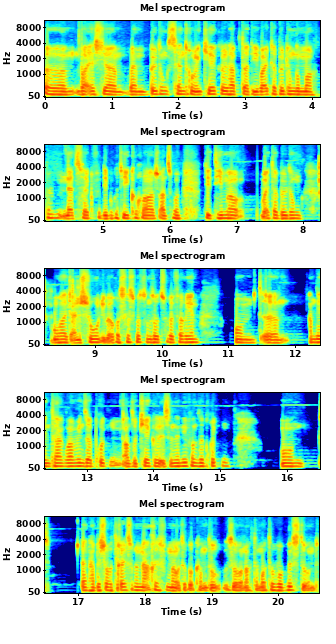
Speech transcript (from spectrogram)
ähm, war ich ja beim Bildungszentrum in Kirkel, habe da die Weiterbildung gemacht beim Netzwerk für Demokratie, Courage, also die Thema Weiterbildung, um halt an Schulen über Rassismus und so zu referieren. Und ähm, an den Tag waren wir in Saarbrücken, also Kirkel ist in der Nähe von Saarbrücken. Und dann habe ich auch direkt so eine Nachricht von meiner Mutter bekommen, so nach dem Motto, wo bist du? Und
